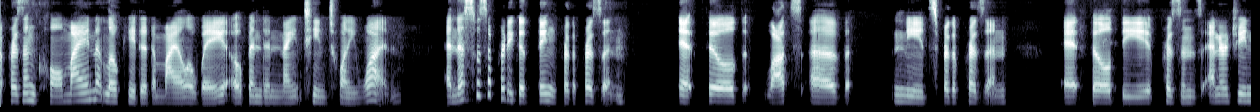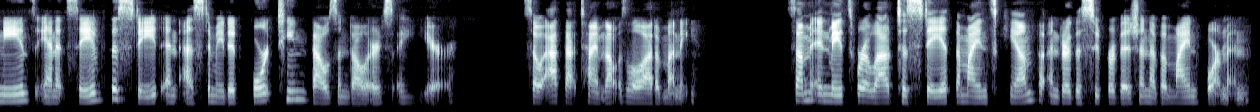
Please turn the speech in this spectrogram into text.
A prison coal mine located a mile away opened in 1921, and this was a pretty good thing for the prison. It filled lots of needs for the prison. It filled the prison's energy needs and it saved the state an estimated $14,000 a year. So at that time, that was a lot of money. Some inmates were allowed to stay at the mine's camp under the supervision of a mine foreman.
